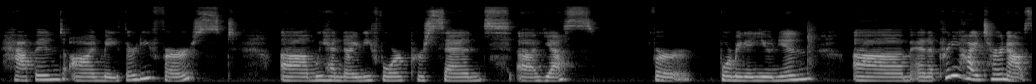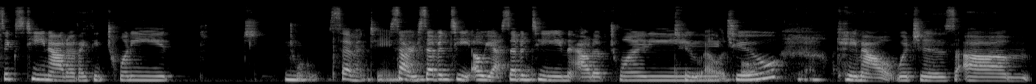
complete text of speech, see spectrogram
happened on May 31st. Um, we had 94% uh, yes for forming a union um, and a pretty high turnout 16 out of, I think, 20. Mm, 17. Sorry, 17. Oh, yeah, 17 out of 22 eligible. Yeah. came out, which is, um,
